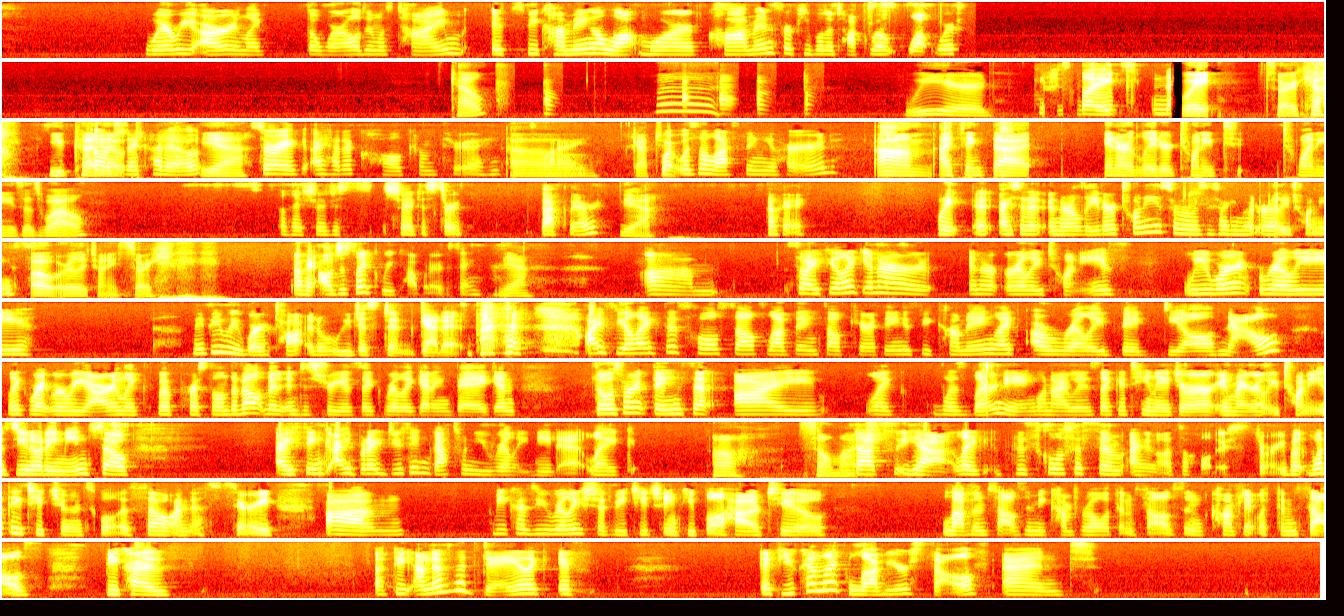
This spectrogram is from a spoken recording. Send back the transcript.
where we are in like the world and with time, it's becoming a lot more common for people to talk about what we're kel? Ah. weird. Like wait. Sorry kel you cut out. Oh, out did I cut out? yeah Sorry, I, I had a call come through. I think that's why. oh gotcha What was the last thing you heard? um i think that in our later 22 20s as well Okay, should I just should I just start back there? yeah Okay. Wait, I- I said it in our later 20s or was I talking about early 20s? oh early 20s sorry Okay, I'll just like recap what I was saying. yeah Um so I feel like in our in our early 20s, we weren't really maybe we were taught and we just didn't get it. But I feel like this whole self-love thing, self-care thing is becoming like a really big deal now, like right where we are and like the personal development industry is like really getting big and those weren't things that I like was learning when I was like a teenager in my early 20s. You know what I mean? So I think I but I do think that's when you really need it. Like oh so much that's yeah, like the school system. I don't know. That's a whole other story. But what they teach you in school is so unnecessary, um, because you really should be teaching people how to love themselves and be comfortable with themselves and confident with themselves. Because at the end of the day, like if if you can like love yourself and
